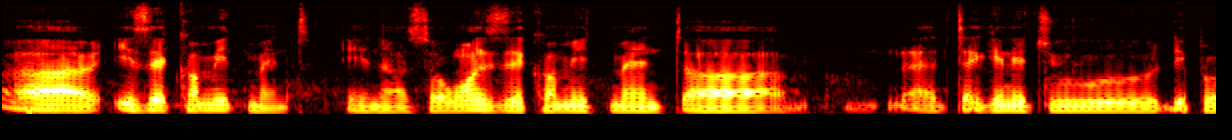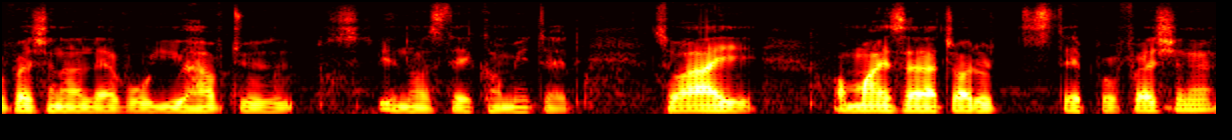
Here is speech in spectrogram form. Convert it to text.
Uh, is a commitment, you know. So once the commitment, uh, uh, taking it to the professional level, you have to, you know, stay committed. So I, on my side, I try to stay professional,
